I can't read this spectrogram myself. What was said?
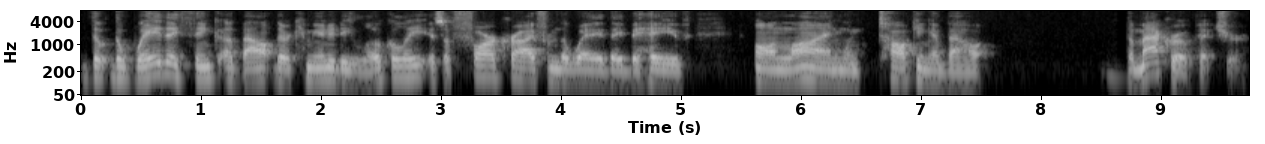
the, the way they think about their community locally is a far cry from the way they behave online when talking about the macro picture.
